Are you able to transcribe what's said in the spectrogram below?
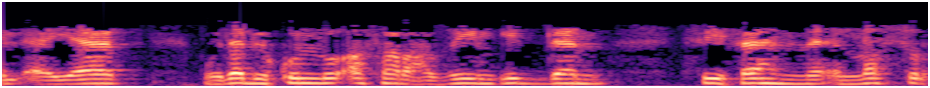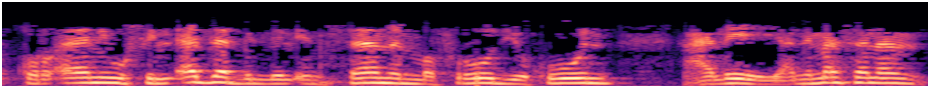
الآيات. وده بيكون له أثر عظيم جدا. في فهم النص القرآني وفي الأدب اللي الإنسان المفروض يكون عليه. يعني مثلا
